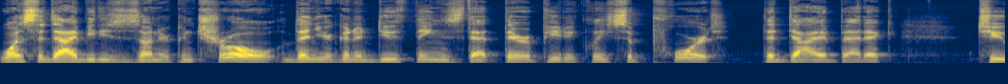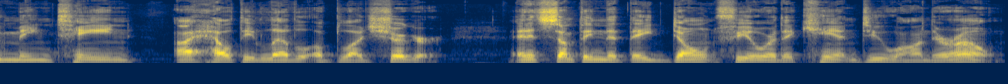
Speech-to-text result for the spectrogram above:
Once the diabetes is under control, then you're going to do things that therapeutically support the diabetic to maintain a healthy level of blood sugar. And it's something that they don't feel or they can't do on their own.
